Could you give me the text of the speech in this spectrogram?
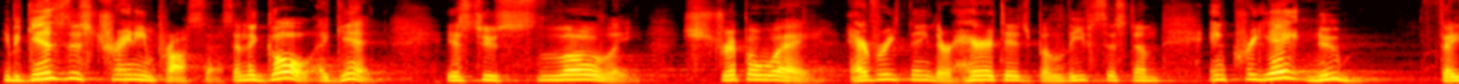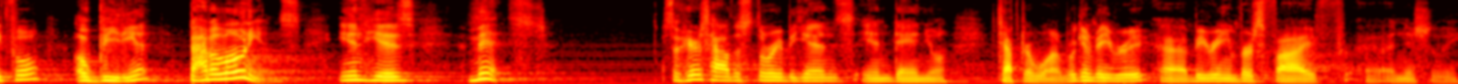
He begins this training process. And the goal, again, is to slowly strip away everything, their heritage, belief system, and create new, faithful, obedient Babylonians in his midst. So here's how the story begins in Daniel chapter 1. We're going to be, re, uh, be reading verse 5 uh, initially.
